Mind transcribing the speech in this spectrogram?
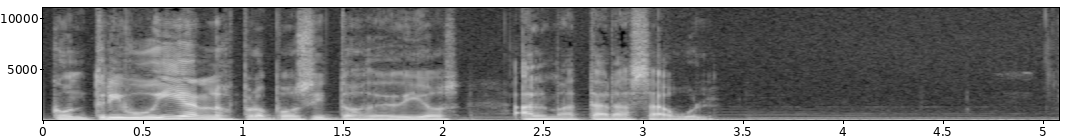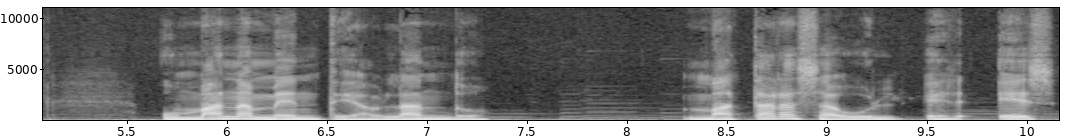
contribuían los propósitos de Dios al matar a Saúl. Humanamente hablando, matar a Saúl es,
